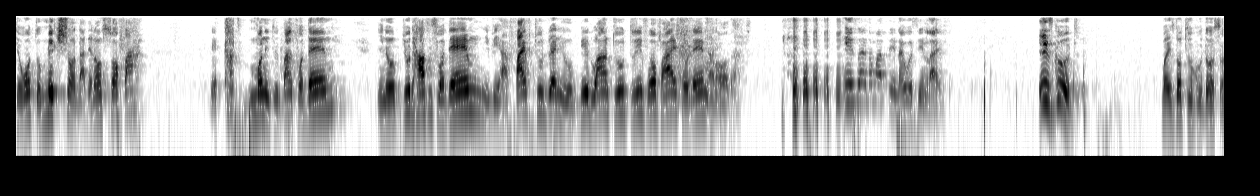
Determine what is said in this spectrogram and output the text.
They want to make sure that they don't suffer. They cut money to the bank for them. You know, build houses for them. If you have five children, you build one, two, three, four, five for them, and all that. it's a normal thing that we see in life. It's good, but it's not too good also.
